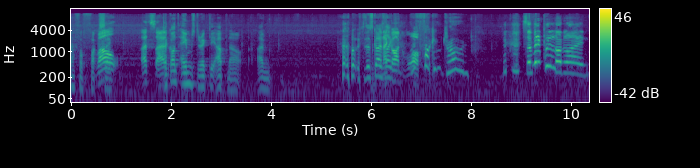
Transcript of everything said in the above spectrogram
Oh, for fuck's well, sake. that's I sad. can't aim directly up now. I'm. this guy's And I like, can't walk." fucking drone. Somebody put it online.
